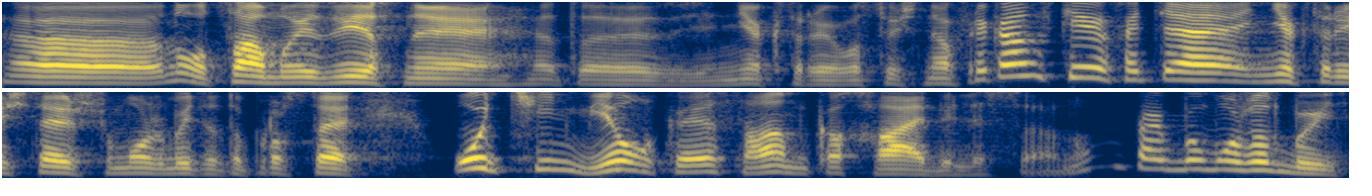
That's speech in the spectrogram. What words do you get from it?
Э, ну, вот самые известные это некоторые восточноафриканские, хотя некоторые считают, что, может быть, это просто очень мелкая самка Хабелиса. Ну, как бы может быть.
